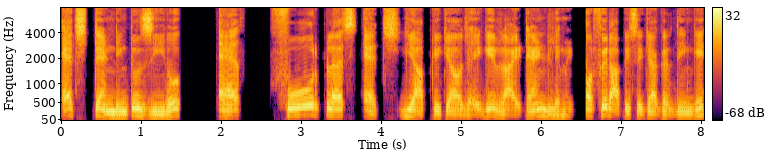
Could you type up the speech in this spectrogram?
h tending to zero f four plus h ये आपकी क्या हो जाएगी राइट हैंड लिमिट और फिर आप इसे क्या कर देंगे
